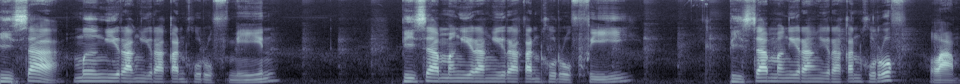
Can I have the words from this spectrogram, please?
bisa mengira-ngirakan huruf min, bisa mengira-ngirakan huruf fi, bisa mengira-ngirakan huruf lam.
